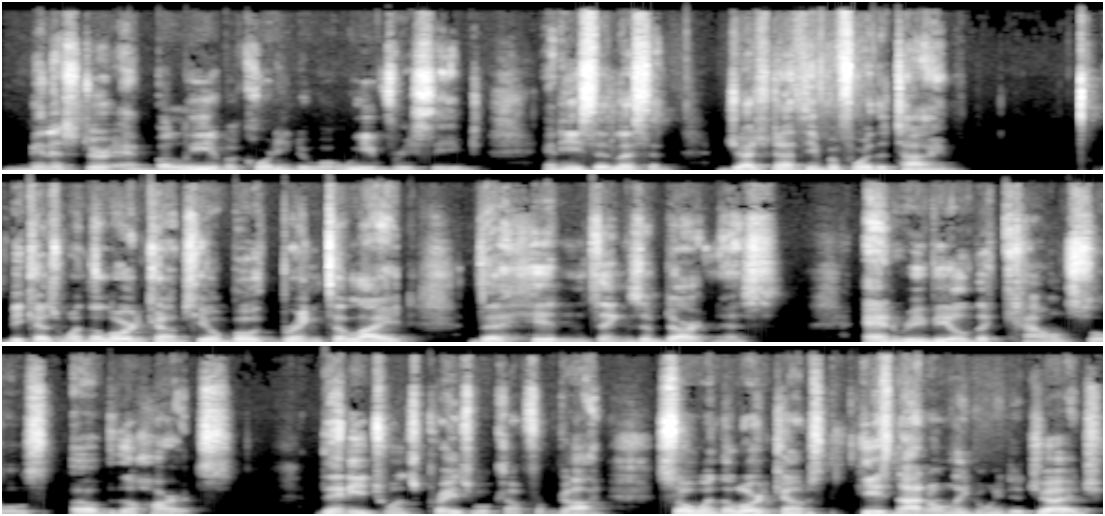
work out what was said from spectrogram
minister and believe according to what we've received. And he said, listen, judge nothing before the time, because when the Lord comes, he'll both bring to light the hidden things of darkness and reveal the counsels of the hearts. Then each one's praise will come from God. So when the Lord comes, he's not only going to judge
